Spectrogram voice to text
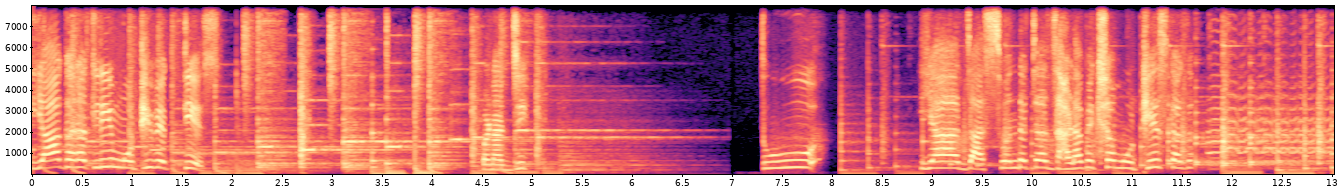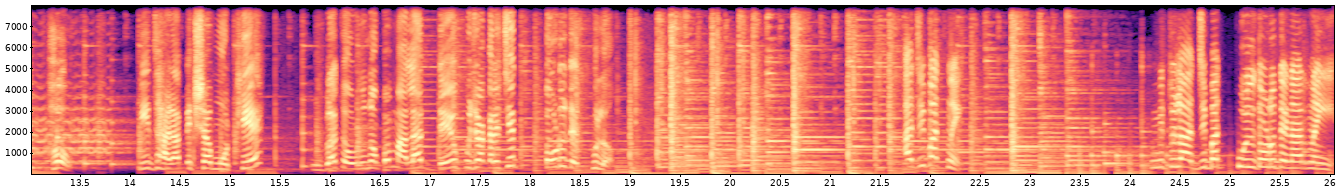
या घरातली मोठी व्यक्ती आहेस. पण आजी तू या जास्वंदाच्या झाडापेक्षा मोठी आहेस का ग? हो मी झाडापेक्षा मोठी आहे. उगा तोडू नको मला देव पूजा करायची तोडू देत फुलं. अजिबात नाही. मी तुला अजिबात फुल तोडू देणार नाहीये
